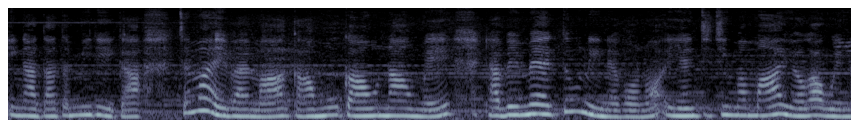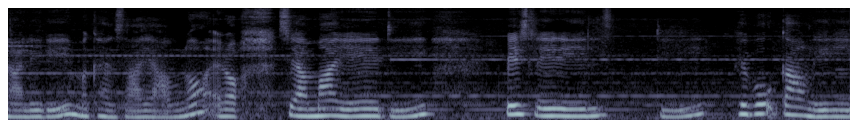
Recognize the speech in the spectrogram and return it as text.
အင်္ဂါသားသမီးတွေကကျမရင်ပိုင်းမှာခေါင်းမူခေါင်းနောက်မယ်ဒါပေမဲ့သူ့အနေနဲ့ပေါ့နော်အရင်ကြီးကြီးမားမားယောဂဝေဒနာလေးတွေမခံစားရဘူးနော်အဲ့တော့ဆရာမရဲ့ဒီ page လေးတွေဒီ Facebook account လေးတွေ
